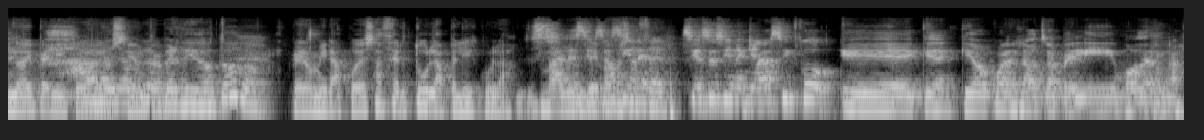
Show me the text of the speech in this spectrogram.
No hay película, Ahora lo ya me lo siento. he perdido todo. Pero mira, puedes hacer tú la película. Vale, si ¿Qué ese, cine, hacer? si ese cine clásico, ¿qué, qué- qué- cuál es la otra peli moderna?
